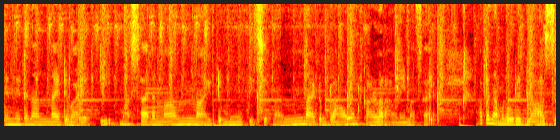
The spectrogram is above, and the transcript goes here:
എന്നിട്ട് നന്നായിട്ട് വഴറ്റി മസാല നന്നായിട്ട് മൂപ്പിച്ച് നന്നായിട്ട് ബ്രൗൺ കളറാണ് ഈ മസാല. അപ്പോൾ നമ്മൾ ഒരു ഗ്ലാസ്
